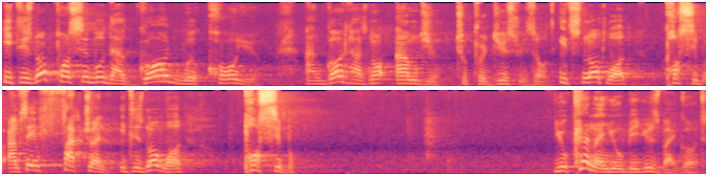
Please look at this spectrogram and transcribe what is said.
It is not possible that God will call you and God has not armed you to produce results. It's not what? Possible. I'm saying factually, it is not what? Possible. You can and you will be used by God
